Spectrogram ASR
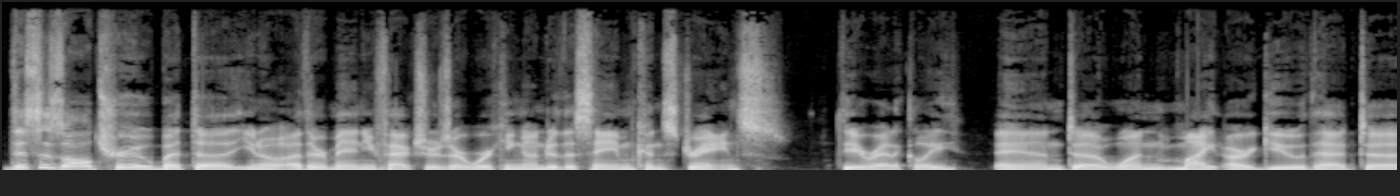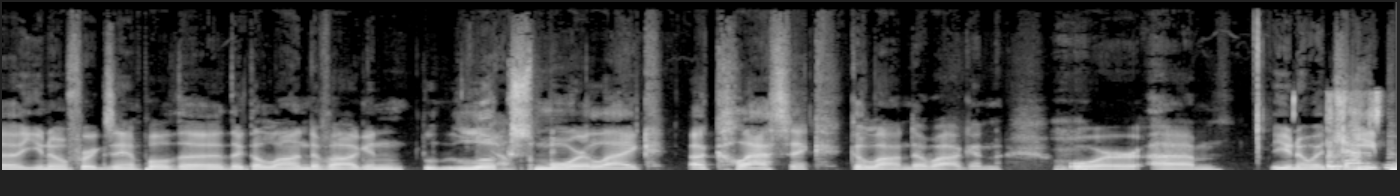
this is all true, but uh, you know, other manufacturers are working under the same constraints theoretically, and uh, one might argue that uh, you know, for example, the the Geländewagen looks more like a classic Geländewagen, Mhm. or um, you know, a But that's Jeep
